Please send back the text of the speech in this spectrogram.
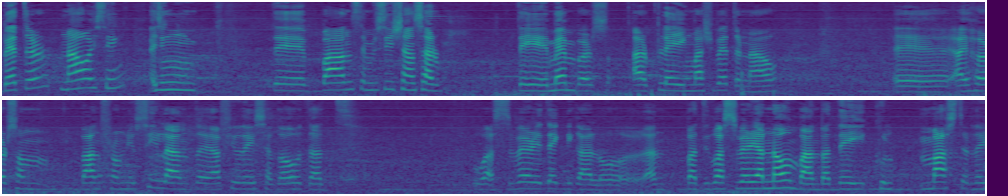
better now. I think. I think the bands, the musicians are, the members are playing much better now. Uh, I heard some band from New Zealand uh, a few days ago that was very technical, or, and, but it was very unknown band, but they could master their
